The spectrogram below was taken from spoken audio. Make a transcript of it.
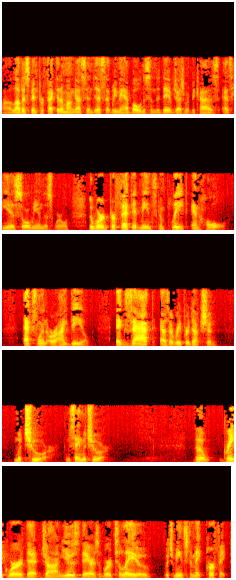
uh, love has been perfected among us in this that we may have boldness in the day of judgment because as he is, so are we in this world. The word perfected means complete and whole, excellent or ideal exact as a reproduction, mature. Can we say mature? The Greek word that John used there is the word teleu, which means to make perfect,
